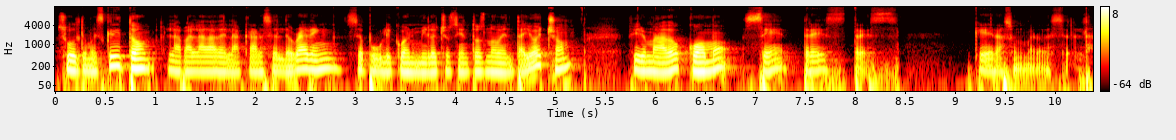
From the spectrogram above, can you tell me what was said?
Su último escrito, La balada de la cárcel de Reading, se publicó en 1898 firmado como C33, que era su número de celda.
